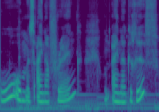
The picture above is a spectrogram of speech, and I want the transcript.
Oh, oben ist einer Frank und einer Griff.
